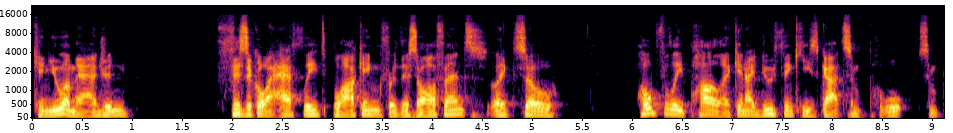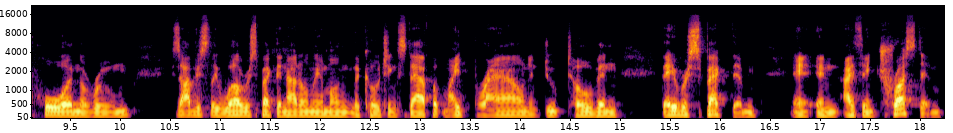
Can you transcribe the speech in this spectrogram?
can you imagine physical athletes blocking for this offense? Like, so hopefully Pollack and I do think he's got some pull, some pull in the room He's obviously well respected not only among the coaching staff, but Mike Brown and Duke Tobin. They respect him and, and I think trust him.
